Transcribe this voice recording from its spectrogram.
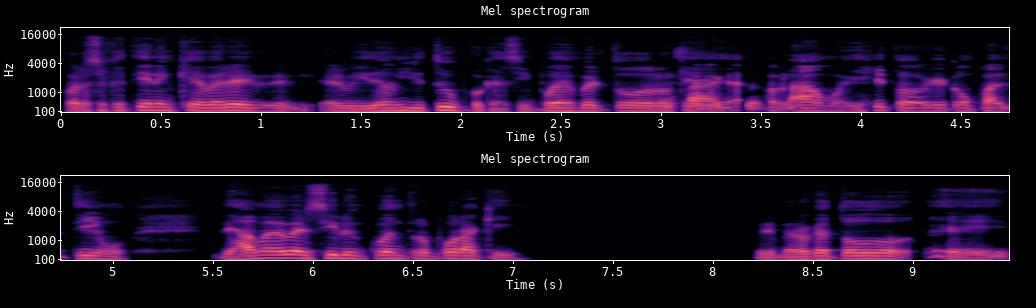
por eso es que tienen que ver el, el video en YouTube, porque así pueden ver todo lo Exacto. que hablamos y todo lo que compartimos. Déjame ver si lo encuentro por aquí. Primero que todo, eh,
